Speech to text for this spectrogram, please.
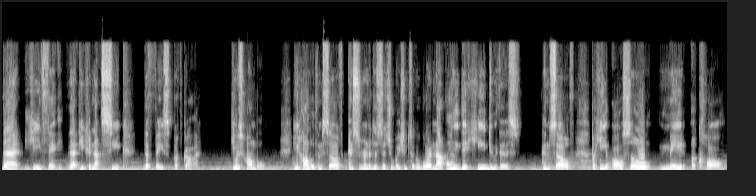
that he think that he could not seek the face of God. He was humble. He humbled himself and surrendered the situation to the Lord. Not only did he do this himself, but he also made a call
